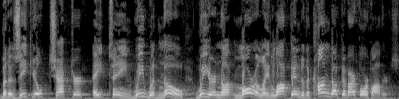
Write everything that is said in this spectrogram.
but Ezekiel chapter 18, we would know we are not morally locked into the conduct of our forefathers.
